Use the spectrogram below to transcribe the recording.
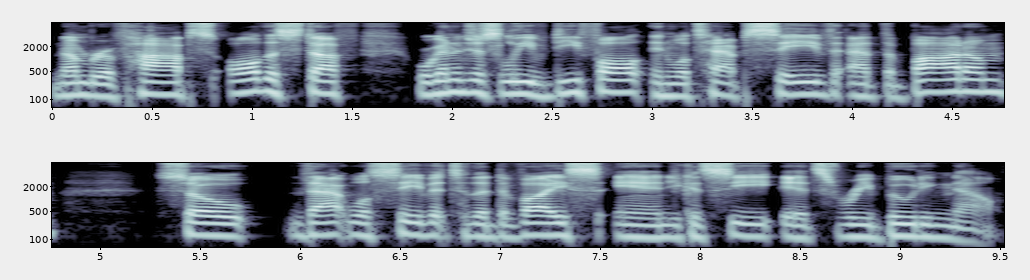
number of hops, all the stuff. We're going to just leave default and we'll tap save at the bottom. So that will save it to the device and you can see it's rebooting now.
